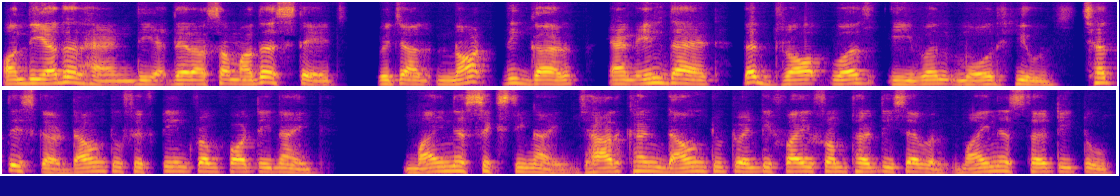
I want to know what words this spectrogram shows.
On the other hand, the, there are some other states which are not the GAR, and in that the drop was even more huge. Chhattisgarh down to 15 from 49, minus 69. Jharkhand down to 25 from 37, minus 32.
